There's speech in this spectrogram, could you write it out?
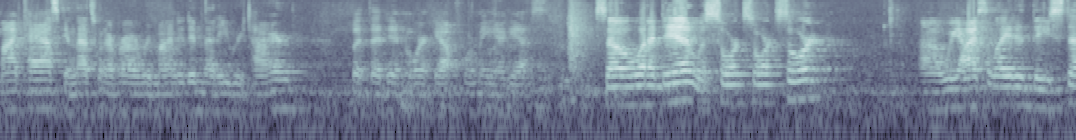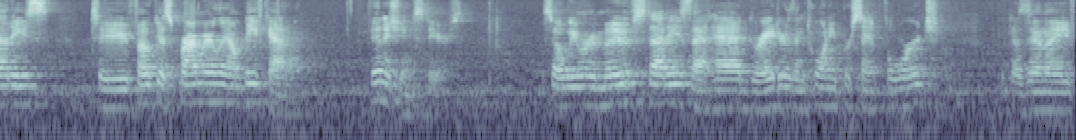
my task, and that's whenever I reminded him that he retired but that didn't work out for me, I guess. So what I did was sort, sort, sort, Uh, we isolated these studies to focus primarily on beef cattle, finishing steers. So we removed studies that had greater than 20% forage because in a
